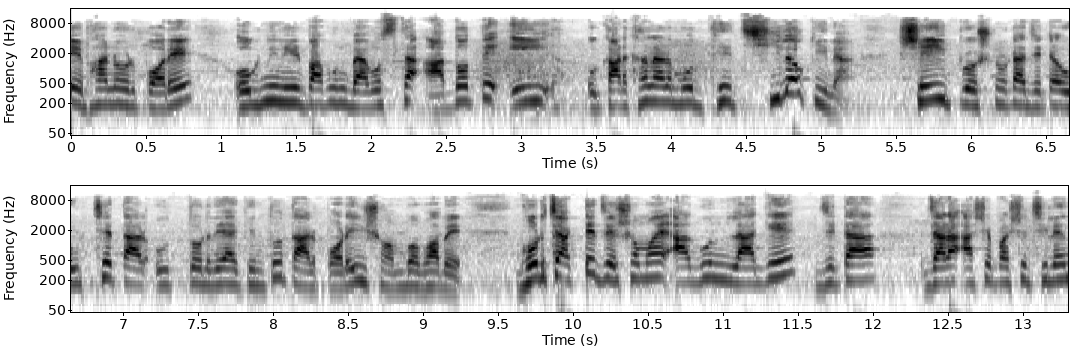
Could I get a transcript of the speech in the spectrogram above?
নেভানোর পরে অগ্নি নির্বাপন ব্যবস্থা আদতে এই কারখানার মধ্যে ছিল কিনা সেই প্রশ্নটা যেটা উঠছে তার উত্তর দেয়া কিন্তু তারপরেই সম্ভব হবে। ভোর চারটে যে সময় আগুন লাগে যেটা যারা আশেপাশে ছিলেন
